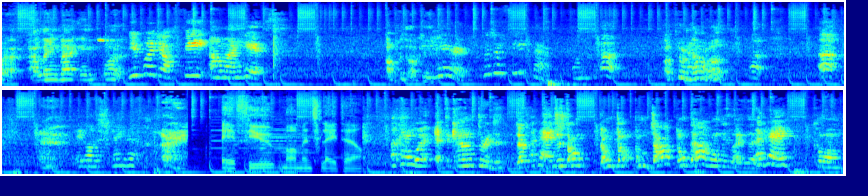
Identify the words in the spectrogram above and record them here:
what? I, I lean back and what? You put your feet on my hips. Oh, put- okay. Here, put your feet down. Um, Up, I put them down up. up. leg on straight up. Alright. A few moments later. Okay. Wait, at the count of three, just, just, Okay. just don't, don't, don't, don't dive, don't dive on me like that. Okay. Come on.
